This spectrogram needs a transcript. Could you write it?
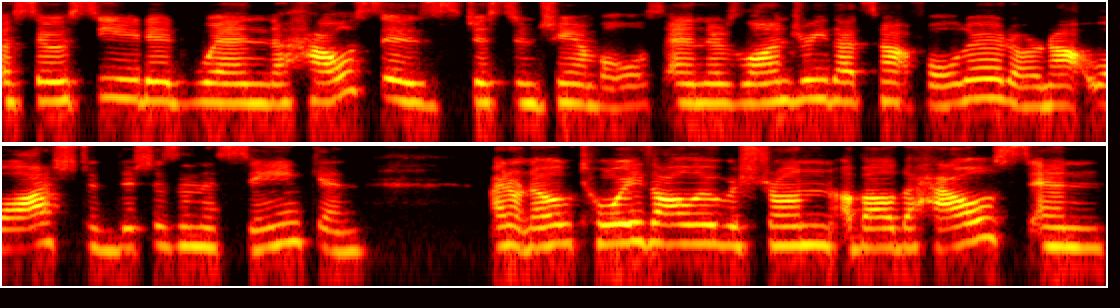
associated when the house is just in shambles and there's laundry that's not folded or not washed and dishes in the sink and I don't know, toys all over strewn about the house. And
